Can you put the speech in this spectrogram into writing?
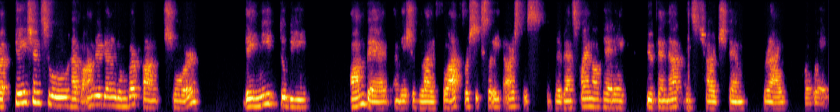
But patients who have undergone lumbar puncture, they need to be on bed and they should lie flat for six to eight hours to prevent spinal headache. You cannot discharge them right away.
